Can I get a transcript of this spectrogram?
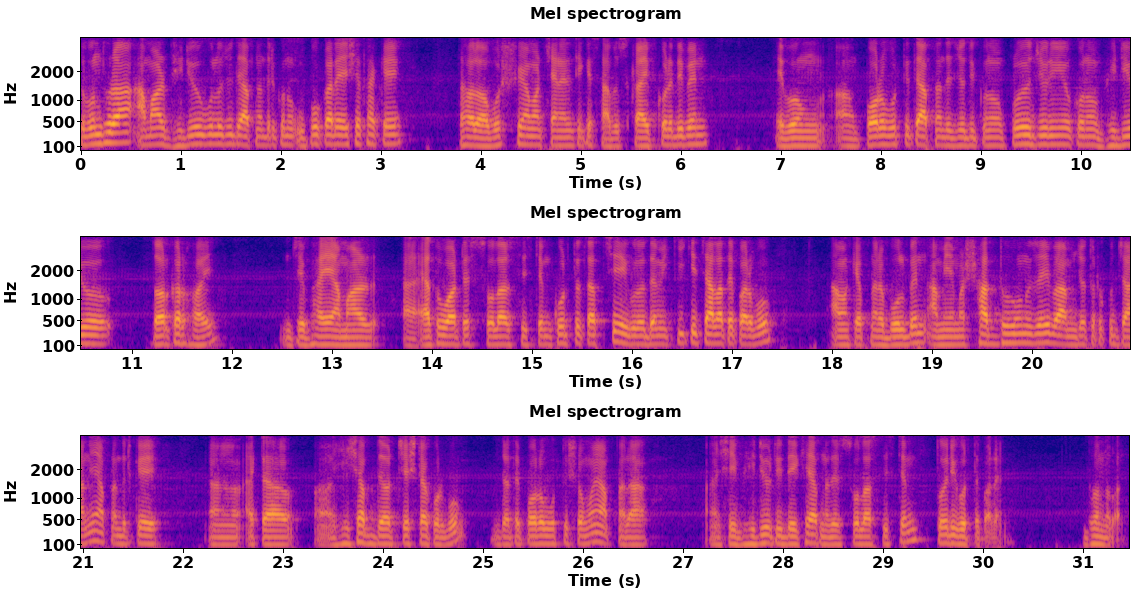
তো বন্ধুরা, আমার ভিডিওগুলো যদি আপনাদের কোনো উপকারে এসে থাকে, তাহলে অবশ্যই আমার চ্যানেলটিকে সাবস্ক্রাইব করে দিবেন এবং পরবর্তীতে আপনাদের যদি কোনো প্রয়োজনীয় কোনো ভিডিও দরকার হয়, যে ভাই আমার এত ওয়াটের সোলার সিস্টেম করতে চাচ্ছি এগুলোতে আমি কি কি চালাতে পারব আমাকে আপনারা বলবেন। আমি আমার সাধ্য অনুযায়ী বা আমি যতটুকু জানি আপনাদেরকে একটা হিসাব দেওয়ার চেষ্টা করব যাতে পরবর্তী সময়ে আপনারা সেই ভিডিওটি দেখে আপনাদের সোলার সিস্টেম তৈরি করতে পারেন। ধন্যবাদ।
